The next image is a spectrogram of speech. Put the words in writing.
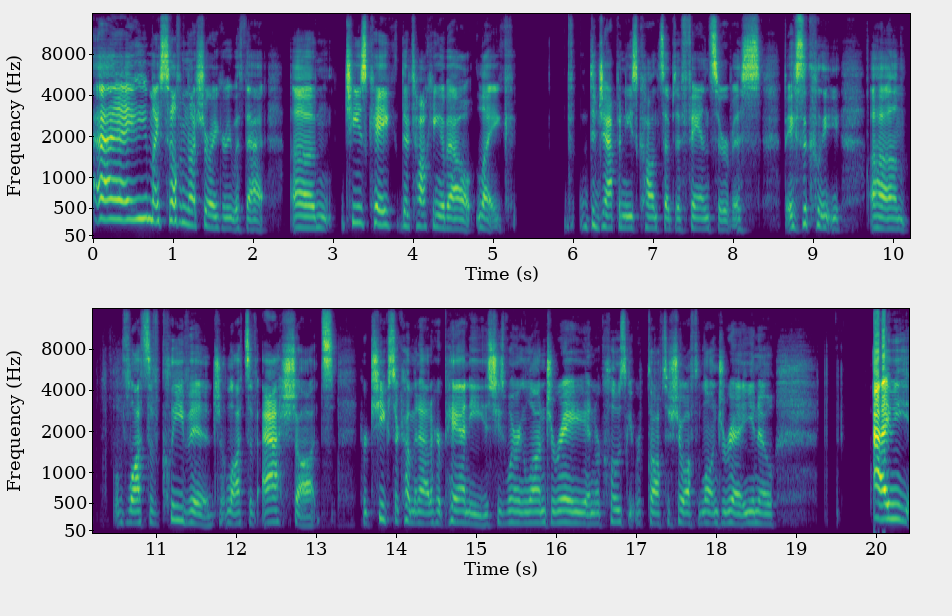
I myself I'm not sure I agree with that. Um, cheesecake, they're talking about like the Japanese concept of fan service, basically. Um, lots of cleavage, lots of ass shots. Her cheeks are coming out of her panties. She's wearing lingerie, and her clothes get ripped off to show off the lingerie. You know, I mean,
